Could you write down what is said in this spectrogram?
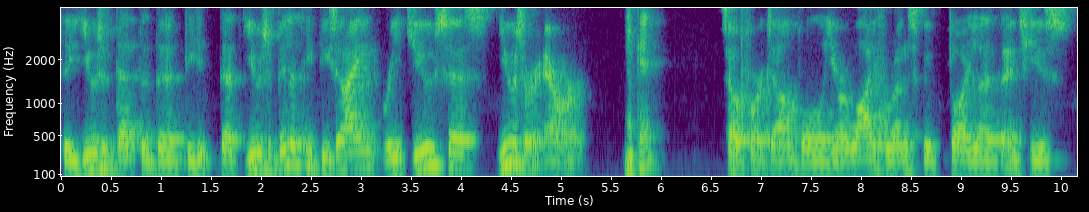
the user that the, the, the, that usability design reduces user error. Okay. So, for example, your wife runs to the toilet and she's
